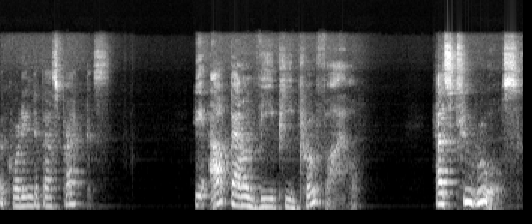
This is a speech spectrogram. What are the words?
according to best practice. The outbound VP profile has two rules.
